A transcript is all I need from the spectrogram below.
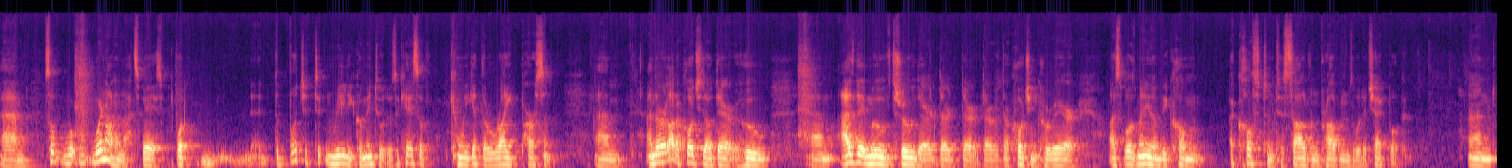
Um, so we're not in that space, but the budget didn't really come into it. It was a case of can we get the right person? Um, and there are a lot of coaches out there who, um, as they move through their, their, their, their, their coaching career, I suppose many of them become accustomed to solving problems with a checkbook. And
